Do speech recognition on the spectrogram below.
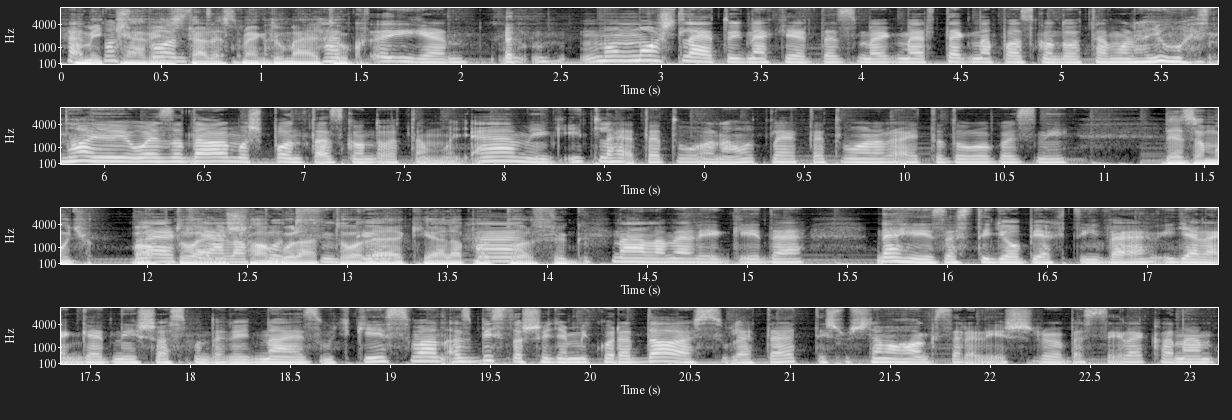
Hát Amíg kávéztál, ezt megdumáltuk. Hát igen. Most lehet, hogy ne kérdezz meg, mert tegnap azt gondoltam volna, hogy jó, ez nagyon jó ez a dal, most pont azt gondoltam, hogy á, még itt lehetett volna, ott lehetett volna rajta dolgozni. De ez amúgy aktuális hangulattól, lelki állapottól hát, függ? Nálam eléggé, de nehéz ezt így objektíve így elengedni, és azt mondani, hogy na ez úgy kész van. Az biztos, hogy amikor a dal született, és most nem a hangszerelésről beszélek, hanem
